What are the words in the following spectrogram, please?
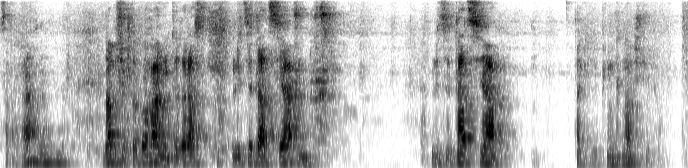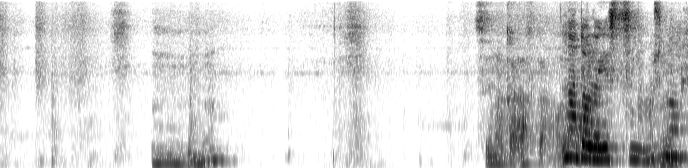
Zapraszam. Dobrze, to kochani, to teraz licytacja. Licytacja takiej piękności tu. Mhm. Syna karawka. O. Na dole jest cynamosz. No. Mhm.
